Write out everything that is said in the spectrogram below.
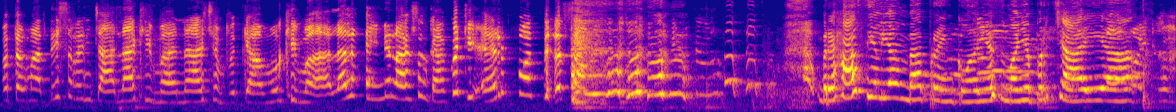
otomatis rencana gimana jemput kamu gimana lah ini langsung aku di airport Berhasil ya Mbak prank callnya semuanya percaya. Oh my God.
